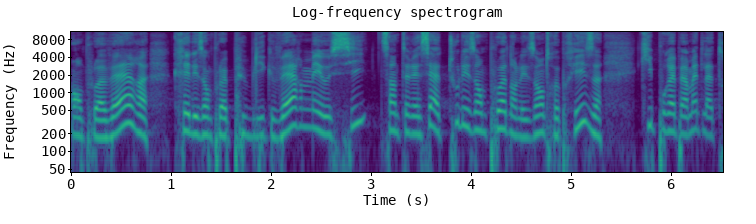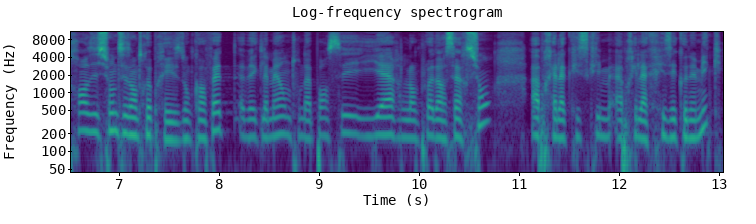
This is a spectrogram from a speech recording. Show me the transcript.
emploi vert, créer des emplois publics verts, mais aussi s'intéresser à tous les emplois dans les entreprises qui pourraient permettre la transition de ces entreprises. Donc, en fait, avec la manière dont on a pensé hier l'emploi d'insertion après la crise, après la crise économique,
